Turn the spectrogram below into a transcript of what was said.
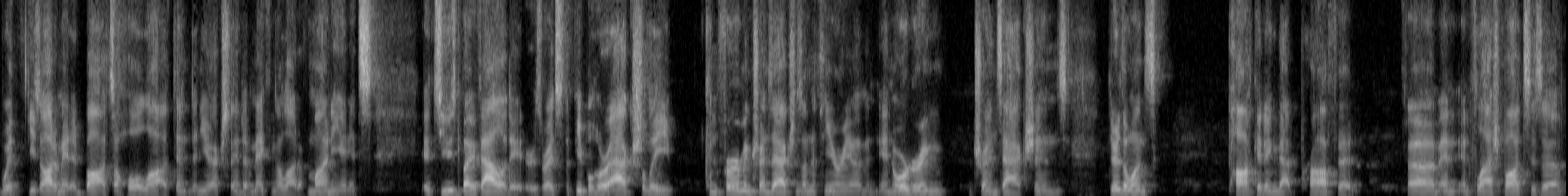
with these automated bots a whole lot, then then you actually end up making a lot of money, and it's it's used by validators, right? So the people who are actually confirming transactions on Ethereum and, and ordering transactions, they're the ones pocketing that profit. Um, and, and Flashbots is a,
